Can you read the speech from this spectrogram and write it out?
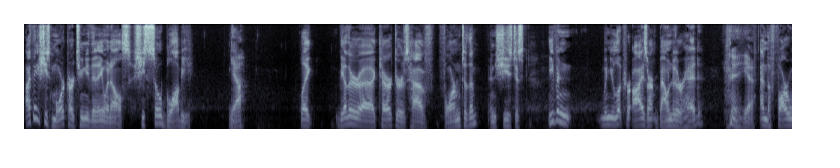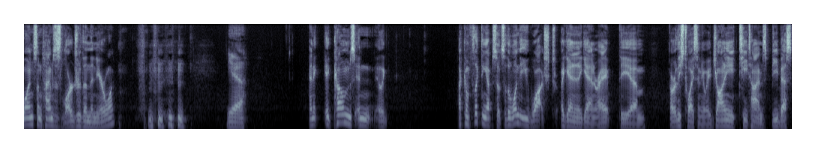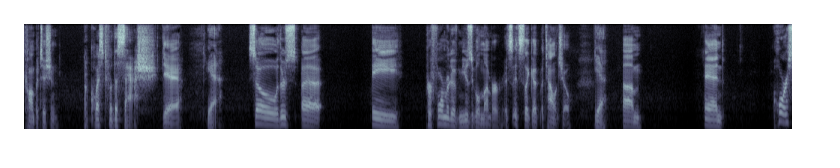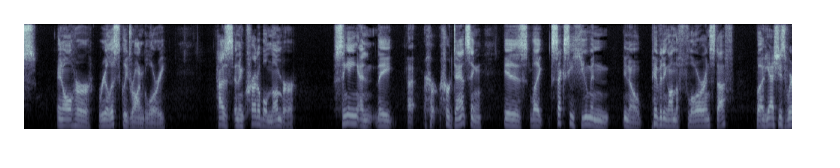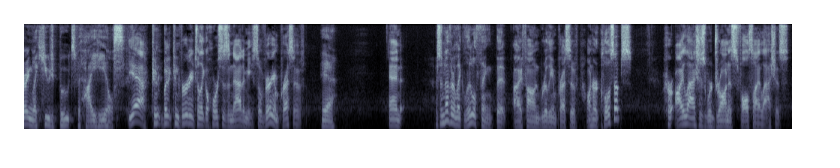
I think she's more cartoony than anyone else. She's so blobby. yeah, Like, the other uh, characters have form to them, and she's just, even when you look, her eyes aren't bound to her head, yeah, and the far one sometimes is larger than the near one. yeah. and it, it comes in like a conflicting episode. So the one that you watched again and again, right? The um, or at least twice anyway. Johnny T Times Be Best Competition. A quest for the sash. Yeah. Yeah, So there's uh, a performative musical number. It's it's like a, a talent show, yeah, Um, and Horse, in all her realistically drawn glory, has an incredible number singing and they uh, her her dancing is like sexy human you know pivoting on the floor and stuff but yeah, yeah. She's wearing like huge boots with high heels. con- but it converted to like a horse's anatomy so very impressive Yeah, and there's another like little thing that i found really impressive on her close-ups her eyelashes were drawn as false eyelashes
